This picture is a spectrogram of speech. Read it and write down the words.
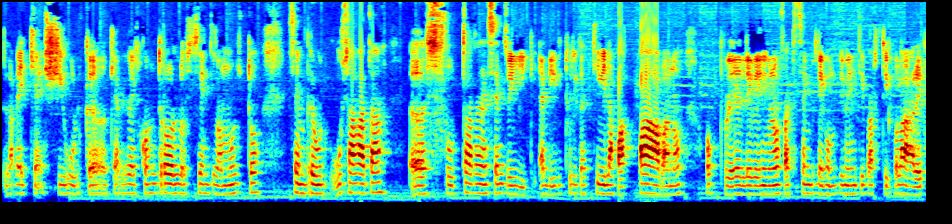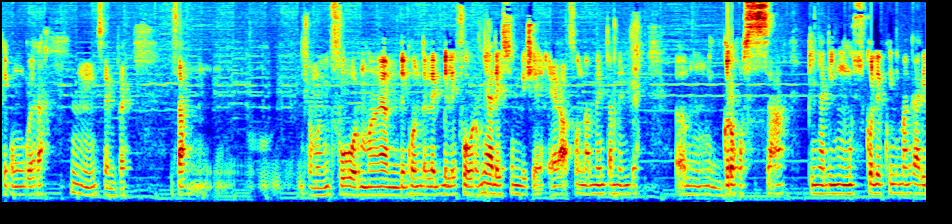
la vecchia She-Hulk che aveva il controllo si sentiva molto sempre usata, eh, sfruttata nel senso che addirittura i cattivi la pappavano oppure le venivano fatti sempre dei complimenti particolari che comunque era mm, sempre sa, diciamo in forma, eh, con delle belle forme, adesso invece era fondamentalmente um, grossa, piena di muscoli quindi magari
